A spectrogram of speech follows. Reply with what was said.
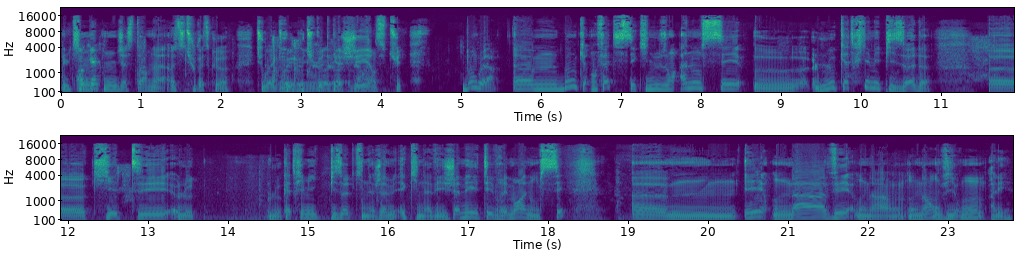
Ultimate Ninja Storm, si tu vois ce que tu vois le truc où tu peux te cacher et ainsi de suite. Donc voilà. Euh, donc en fait, c'est qu'ils nous ont annoncé euh, le quatrième épisode, euh, qui était le le quatrième épisode qui n'a jamais, qui n'avait jamais été vraiment annoncé. et on avait, on a, on a environ, allez,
